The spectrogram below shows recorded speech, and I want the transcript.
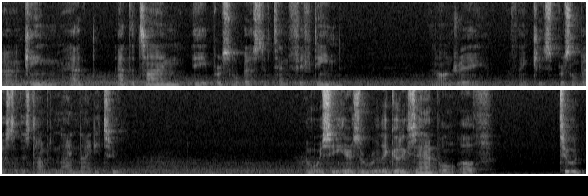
Uh, Akeem had at the time a personal best of 10.15, and Andre, I think his personal best at this time was 9.92. And what we see here is a really good example of two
